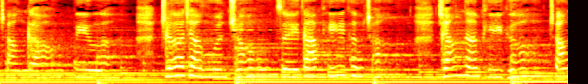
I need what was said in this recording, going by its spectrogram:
厂倒闭了。浙江温州最大皮革厂，江南皮革厂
